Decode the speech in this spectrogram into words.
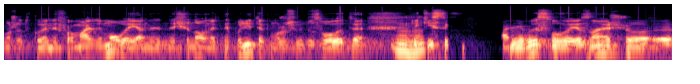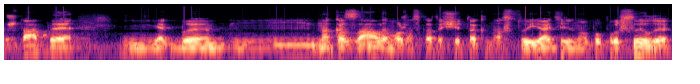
може такої неформальної мови. Я не не чиновник, не політик, можу собі дозволити угу. якісь такі вислови. Я знаю, що Штати якби наказали, можна сказати, ще так настоятельно попросили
